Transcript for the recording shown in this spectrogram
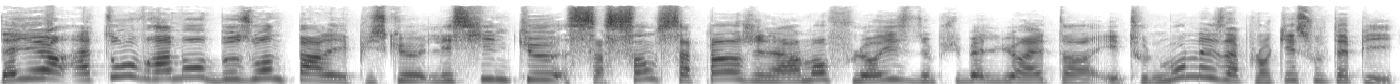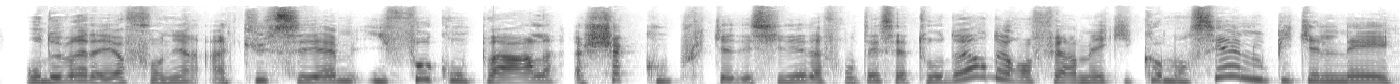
D'ailleurs, a-t-on vraiment besoin de parler? Puisque les signes que ça sent le sapin généralement fleurissent depuis belle lurette. Hein, et tout le monde les a planqués sous le tapis. On devrait d'ailleurs fournir un QCM. Il faut qu'on parle à chaque couple qui a décidé d'affronter cette odeur de renfermé qui commençait à nous piquer le nez.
